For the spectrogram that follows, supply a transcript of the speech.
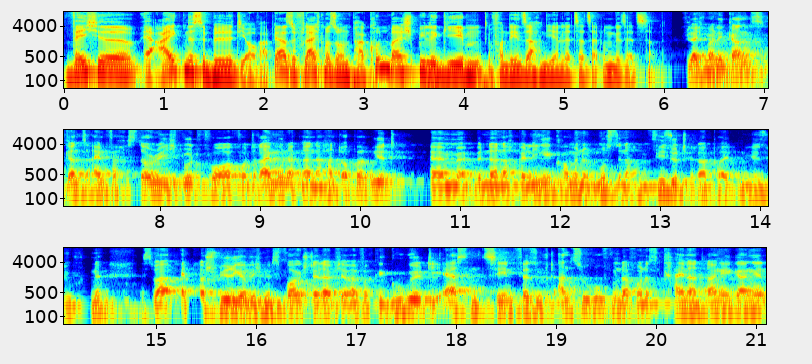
welche Ereignisse bildet ihr auch ab? Ja, also vielleicht mal so ein paar Kundenbeispiele geben von den Sachen, die ihr in letzter Zeit umgesetzt habt. Vielleicht mal eine ganz, ganz einfache Story. Ich wurde vor, vor drei Monaten an der Hand operiert ähm, bin dann nach Berlin gekommen und musste nach einem Physiotherapeuten hier suchen. Ne? Es war etwas schwieriger, wie ich mir das vorgestellt habe. Ich habe einfach gegoogelt, die ersten zehn versucht anzurufen, davon ist keiner drangegangen.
